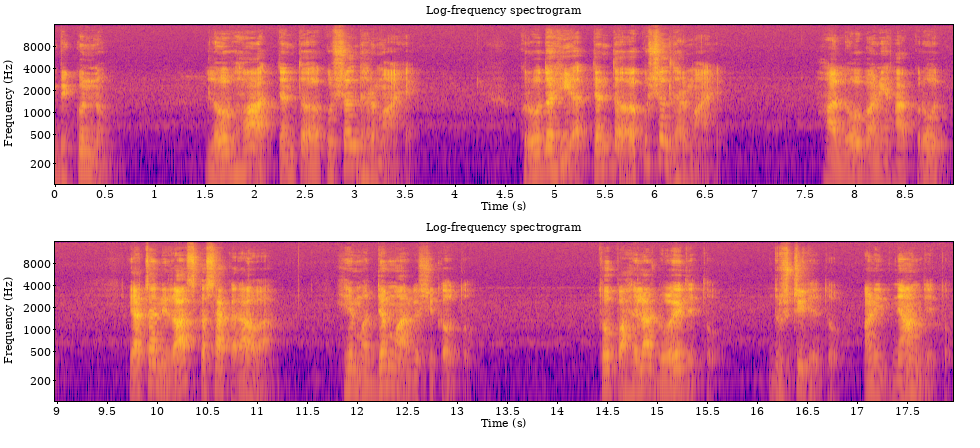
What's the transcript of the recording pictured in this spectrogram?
भिक्कुंनो लोभ हा अत्यंत अकुशल धर्म आहे. क्रोधही अत्यंत अकुशल धर्म आहे. हा लोभ आणि हा क्रोध याचा निराश कसा करावा हे मध्यम मार्ग शिकवतो. तो पाहायला डोळे देतो दृष्टी देतो आणि ज्ञान देतो.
